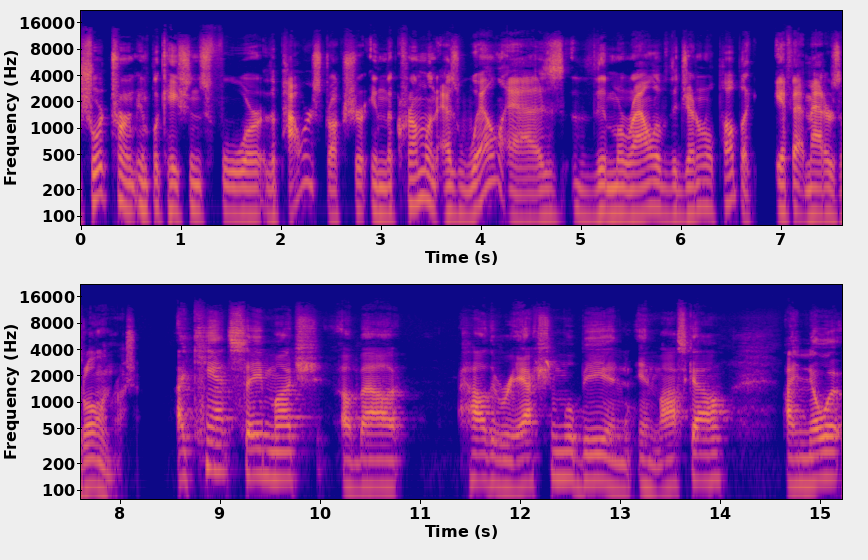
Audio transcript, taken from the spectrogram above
short term implications for the power structure in the Kremlin, as well as the morale of the general public, if that matters at all in Russia? I can't say much about how the reaction will be in, in Moscow. I know it,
